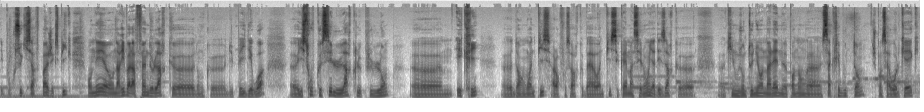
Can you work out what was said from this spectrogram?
et pour ceux qui savent pas, j'explique. On est, on arrive à la fin de l'arc euh, donc euh, du pays des Wa. Euh, il se trouve que c'est l'arc le plus long euh, écrit euh, dans One Piece. Alors, faut savoir que bah, One Piece c'est quand même assez long. Il y a des arcs euh, euh, qui nous ont tenus en haleine pendant un sacré bout de temps. Je pense à Wall Cake.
